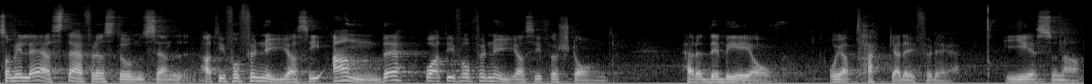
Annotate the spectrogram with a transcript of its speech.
Som vi läste här för en stund sedan, att vi får förnyas i ande och att vi får förnyas i förstånd. Herre, det ber jag om och jag tackar dig för det. I Jesu namn.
